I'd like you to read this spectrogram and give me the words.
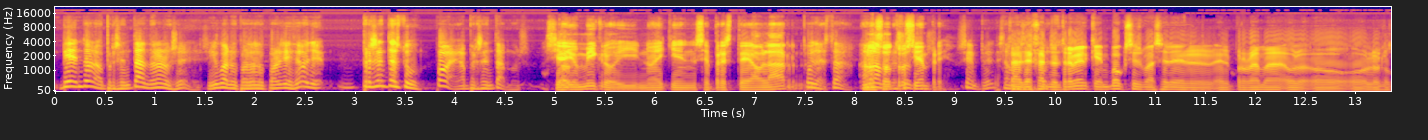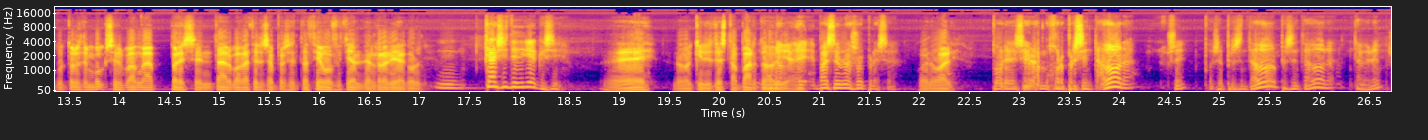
Viéndola o presentándola, no sé. Si igual por, por allí dice, oye, ¿presentas tú? Pues venga, presentamos. Si hay un micro y no hay quien se preste a hablar, Pues ya está. Nosotros, siempre. Siempre. Estás estamos dejando entrever que en Boxes va a ser el, el programa o, o- o los locutores de Boxes van a presentar, van a hacer esa presentación oficial del Rally de La Coruña. Mm, Casi te diría que sí. Eh, no lo quieres destapar todavía. No, eh. eh, va a ser una sorpresa. Bueno, vale. Puede ser a lo mejor presentadora, no sé, puede ser presentador, presentadora, ya veremos.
